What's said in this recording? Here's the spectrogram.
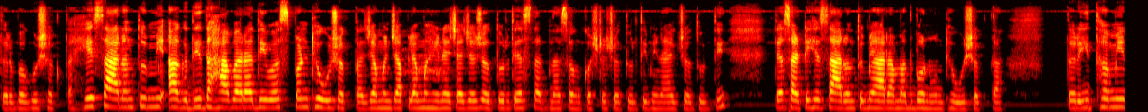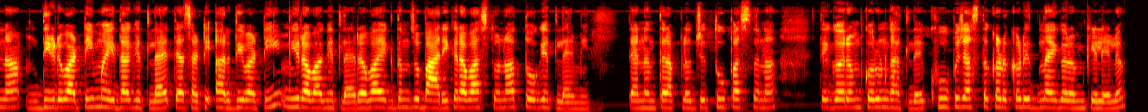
तर बघू शकता. हे सारण तुम्ही अगदी दहा बारा दिवस पण ठेवू शकता ज्या म्हणजे आपल्या महिन्याच्या ज्या चतुर्थी असतात ना संकष्ट चतुर्थी विनायक चतुर्थी त्यासाठी हे सारण तुम्ही आरामात बनवून ठेवू शकता. तर इथं मी ना दीड वाटी मैदा घेतला आहे त्यासाठी अर्धी वाटी मी रवा घेतला आहे रवा एकदम जो बारीक रवा असतो ना तो घेतला आहे मी. त्यानंतर आपलं जे तूप असतं ना ते गरम करून घातलं आहे खूप जास्त कडकडीत नाही गरम केलेलं.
